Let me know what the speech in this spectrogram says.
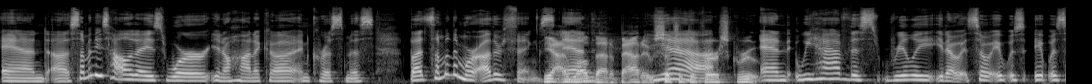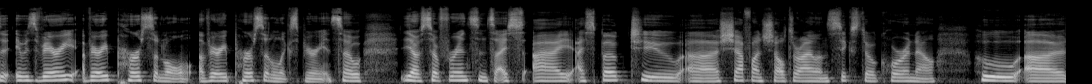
and uh, some of these holidays were, you know, Hanukkah and Christmas, but some of them were other things. Yeah, I and, love that about it. It was yeah, such a diverse group, and we have this really, you know, so it was it was it was very a very personal, a very personal experience. So, you know, so for instance, I I, I spoke to a chef on Shelter Island, Sixto Coronel who uh,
